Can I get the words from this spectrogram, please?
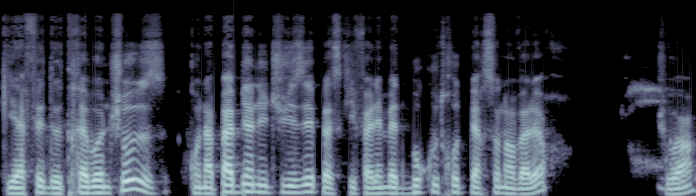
qui a fait de très bonnes choses, qu'on n'a pas bien utilisé parce qu'il fallait mettre beaucoup trop de personnes en valeur. Tu vois?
